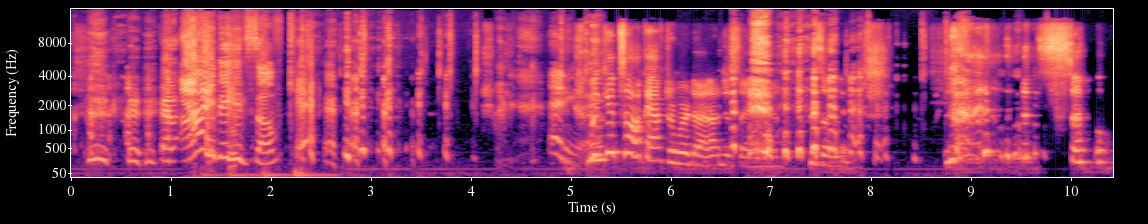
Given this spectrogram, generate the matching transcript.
and I need self care." anyway, we can talk after we're done. I'm just saying. Yeah. so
